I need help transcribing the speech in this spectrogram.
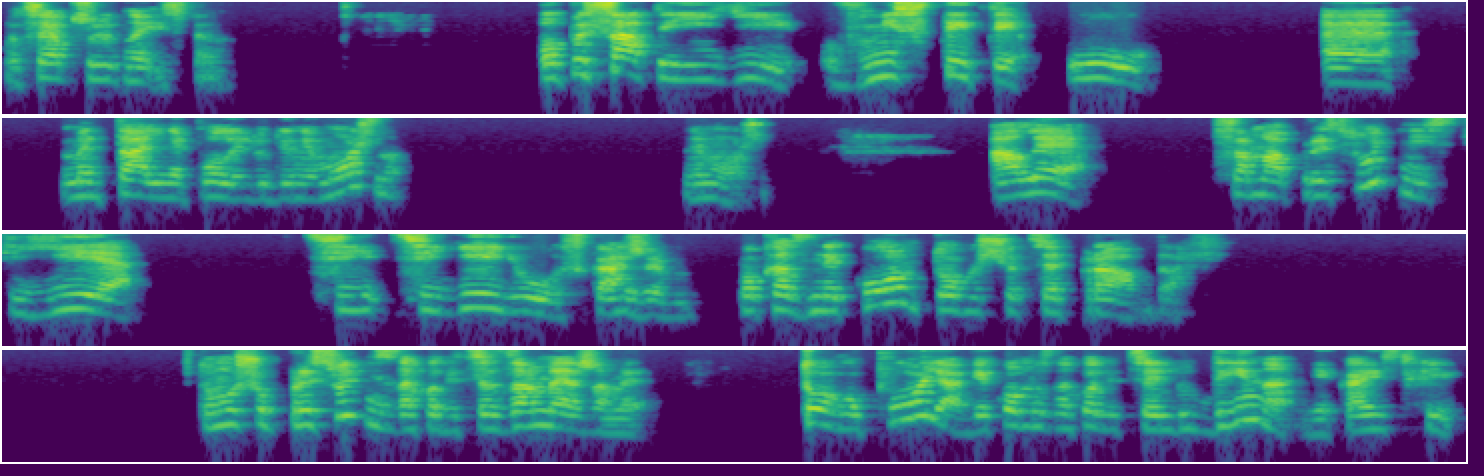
Оце абсолютна істина. Описати її, вмістити у е, ментальне поле людини можна? Не можна. Але сама присутність є ці, цією, скажімо, показником того, що це правда. Тому що присутність знаходиться за межами того поля, в якому знаходиться людина, яка їсть хліб.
